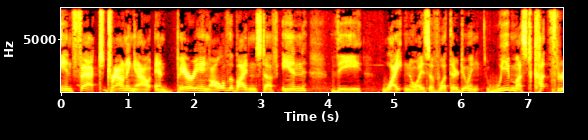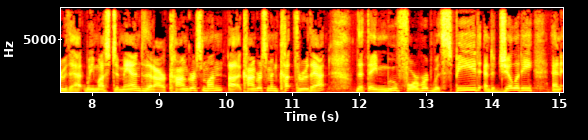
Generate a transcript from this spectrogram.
in fact, drowning out and burying all of the Biden stuff in the white noise of what they're doing. We must cut through that. We must demand that our congressmen uh, congressmen cut through that, that they move forward with speed and agility and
